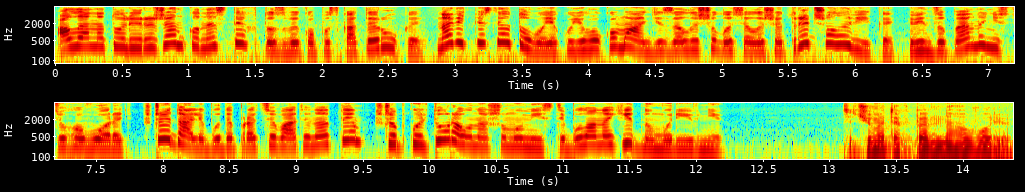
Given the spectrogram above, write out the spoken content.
Але Анатолій Риженко не з тих, хто звик опускати руки. Навіть після того, як у його команді залишилося лише три чоловіки, він з упевненістю говорить, що й далі буде працювати над тим, щоб культура у нашому місті була на гідному рівні. Це чому я так впевнено говорю?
